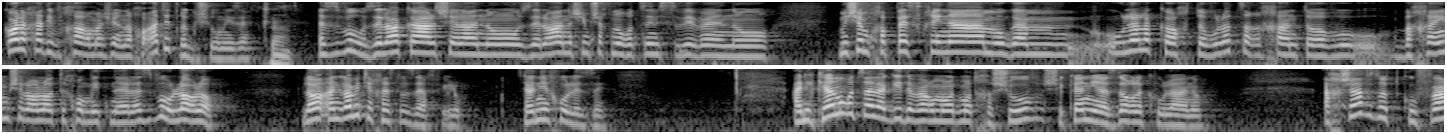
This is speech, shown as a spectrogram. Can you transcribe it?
כל אחד יבחר מה שנכון, אל תתרגשו מזה. כן. עזבו, זה לא הקהל שלנו, זה לא האנשים שאנחנו רוצים סביבנו. מי שמחפש חינם הוא גם, הוא לא לקוח טוב, הוא לא צרכן טוב, הוא בחיים שלו לא איך הוא מתנהל, עזבו, לא, לא. לא, אני לא מתייחס לזה אפילו. תניחו לזה. אני כן רוצה להגיד דבר מאוד מאוד חשוב, שכן יעזור לכולנו. עכשיו זו תקופה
